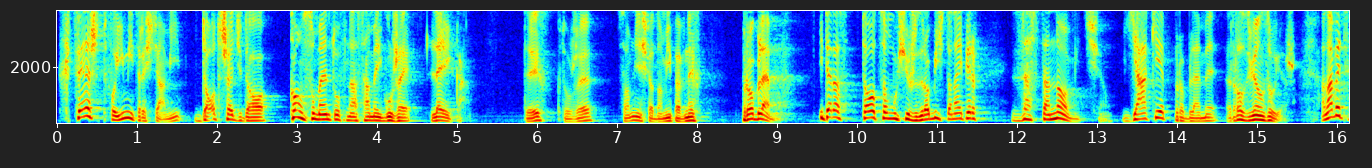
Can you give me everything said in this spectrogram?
Chcesz Twoimi treściami dotrzeć do konsumentów na samej górze lejka. Tych, którzy są nieświadomi pewnych problemów. I teraz to, co musisz zrobić, to najpierw zastanowić się, jakie problemy rozwiązujesz. A nawet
